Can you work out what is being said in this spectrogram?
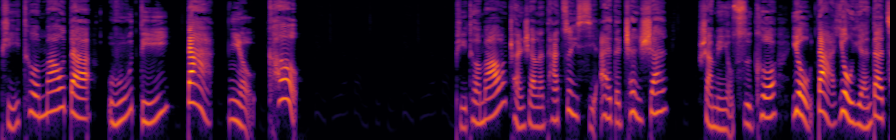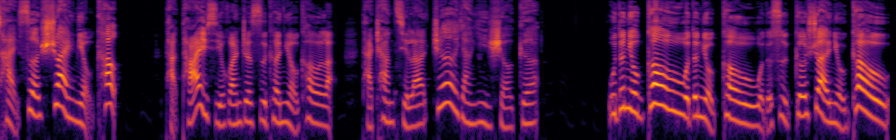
皮特猫的无敌大纽扣》。皮特猫穿上了他最喜爱的衬衫，上面有四颗又大又圆的彩色帅纽扣。他太喜欢这四颗纽扣了。他唱起了这样一首歌：“我的纽扣，我的纽扣，我的四颗帅纽扣，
